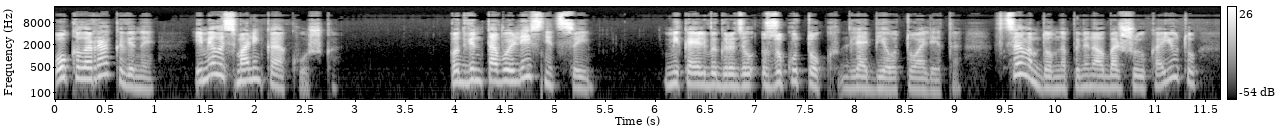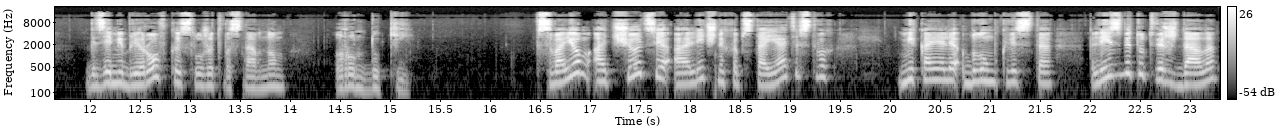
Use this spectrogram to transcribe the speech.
Около раковины имелось маленькое окошко. Под винтовой лестницей Микаэль выгородил закуток для биотуалета. В целом дом напоминал большую каюту, где меблировкой служат в основном рундуки. В своем отчете о личных обстоятельствах Микаэля Блумквиста Лизбет утверждала,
